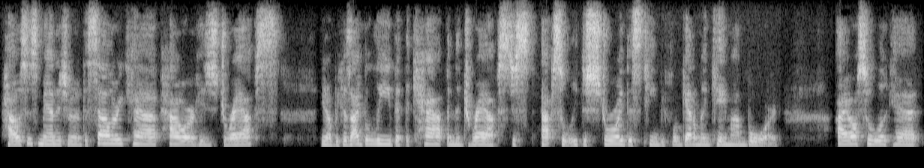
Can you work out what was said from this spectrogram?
how's his management of the salary cap? How are his drafts? You know, because I believe that the cap and the drafts just absolutely destroyed this team before Gettleman came on board. I also look at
